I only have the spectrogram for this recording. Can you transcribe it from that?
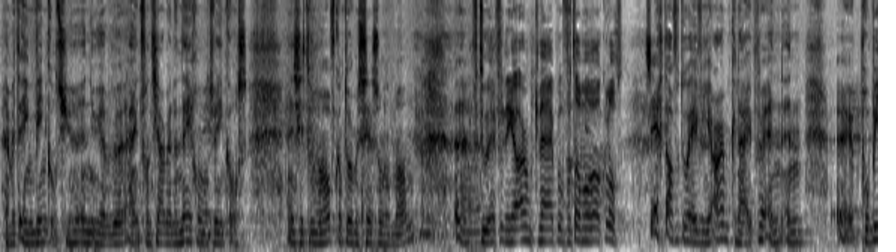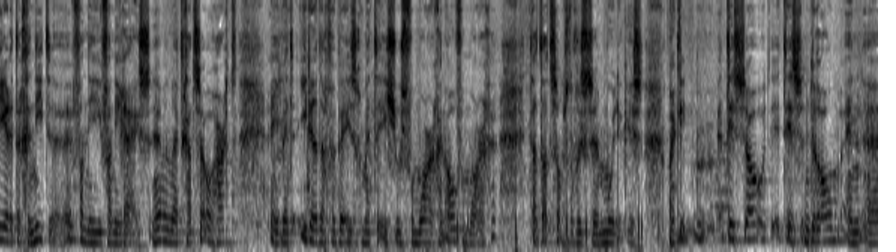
En met één winkeltje. En nu hebben we eind van het jaar bijna 900 winkels. En zitten we in een hoofdkantoor met 600 man. Uh, af en toe even in je arm knijpen of het allemaal wel klopt. Het is echt af en toe even in je arm knijpen. En, en uh, proberen te genieten hè, van, die, van die reis. Hè? Want het gaat zo hard. En je bent iedere dag weer bezig met de issues voor morgen en overmorgen. Dat dat soms nog eens uh, moeilijk is. Maar het is zo, het is een droom. En, uh,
